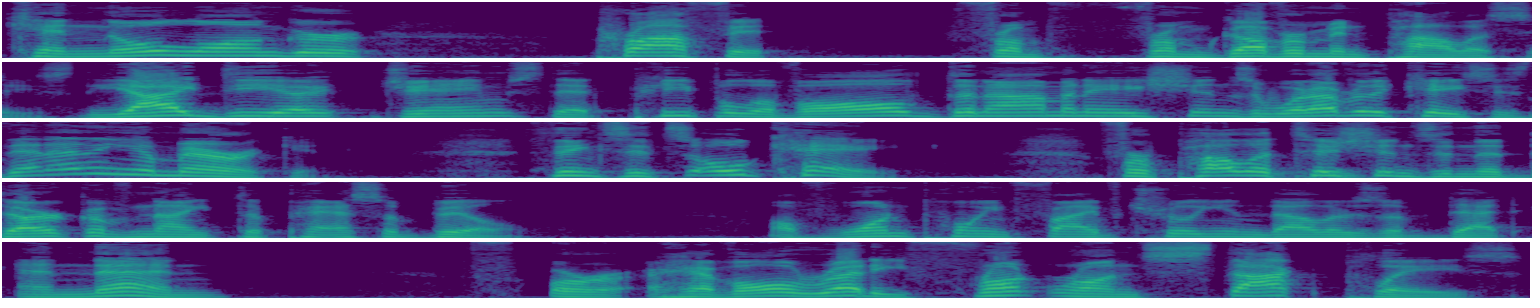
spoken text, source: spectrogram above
can no longer profit from from government policies. The idea, James, that people of all denominations whatever the case is, that any American thinks it's okay for politicians in the dark of night to pass a bill of 1.5 trillion dollars of debt and then or have already front run stock plays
